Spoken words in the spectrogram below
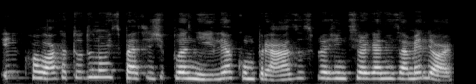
e coloca tudo numa espécie de planilha com prazos para a gente se organizar melhor.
